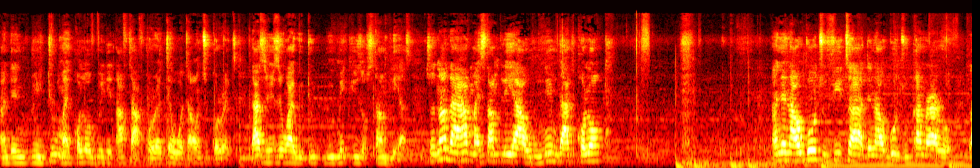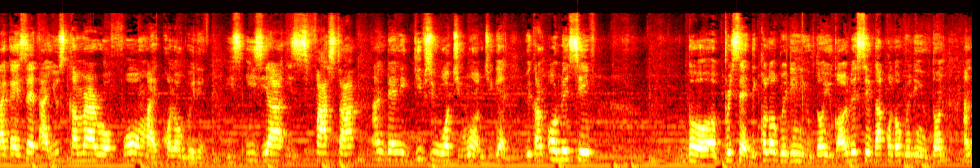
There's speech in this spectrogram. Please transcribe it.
and then redo my color grading after i've corrected what i want to correct. That's the reason why we do we make use of stamp layers. So now that i have my stamp layer i will name that color. And then i'll go to filter then i'll go to camera raw. Like i said i use camera raw for my color grading. It's easier it's faster and then it gives you what you want. You get you can always save the preset the color grading you've done you can always save that color grading you've done and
